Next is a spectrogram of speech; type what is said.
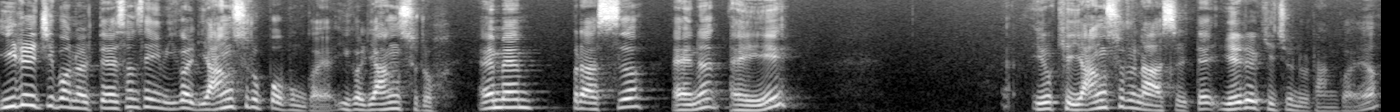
2를 집어넣을 때 선생님이 이걸 양수로 뽑은 거예요. 이걸 양수로. mm 플러스 n은 a. 이렇게 양수로 나왔을 때 얘를 기준으로 한 거예요.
